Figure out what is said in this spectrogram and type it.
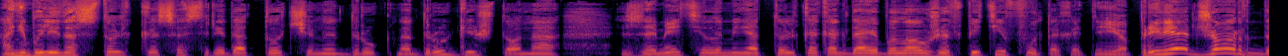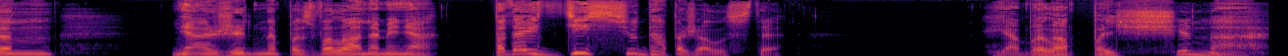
Они были настолько сосредоточены друг на друге, что она заметила меня только когда я была уже в пяти футах от нее. «Привет, Джордан!» Неожиданно позвала она меня. «Подойди сюда, пожалуйста!» Я была польщена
